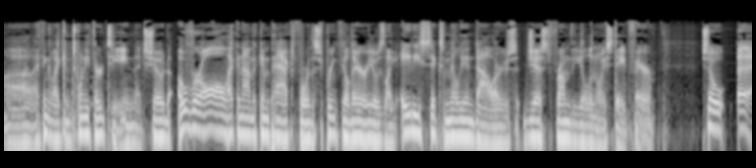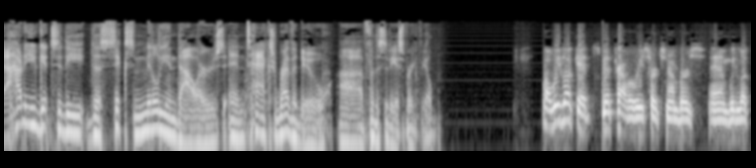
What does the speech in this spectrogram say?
uh, I think like in 2013, that showed overall economic impact for the Springfield area was like 86 million dollars just from the Illinois State Fair. So uh, how do you get to the the six million dollars in tax revenue uh, for the city of Springfield? Well, we look at Smith Travel Research numbers, and we look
